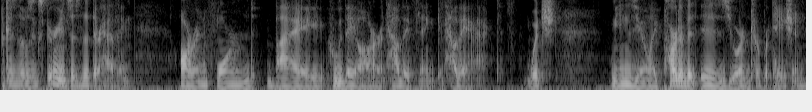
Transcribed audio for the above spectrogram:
because those experiences that they're having are informed by who they are and how they think and how they act, which means, you know, like part of it is your interpretation,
